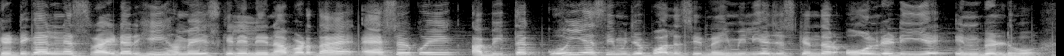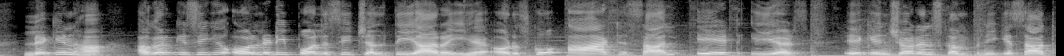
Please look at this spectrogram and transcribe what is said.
क्रिटिकल इलनेस राइडर ही हमें इसके लिए लेना पड़ता है। ऐसे कोई, अभी तक कोई ऐसी मुझे पॉलिसी नहीं मिली है जिसके अंदर ऑलरेडी ये इनबिल्ड हो। लेकिन हाँ अगर किसी की ऑलरेडी पॉलिसी चलती आ रही है और उसको आठ साल एट ईयर्स एक इंश्योरेंस कंपनी के साथ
